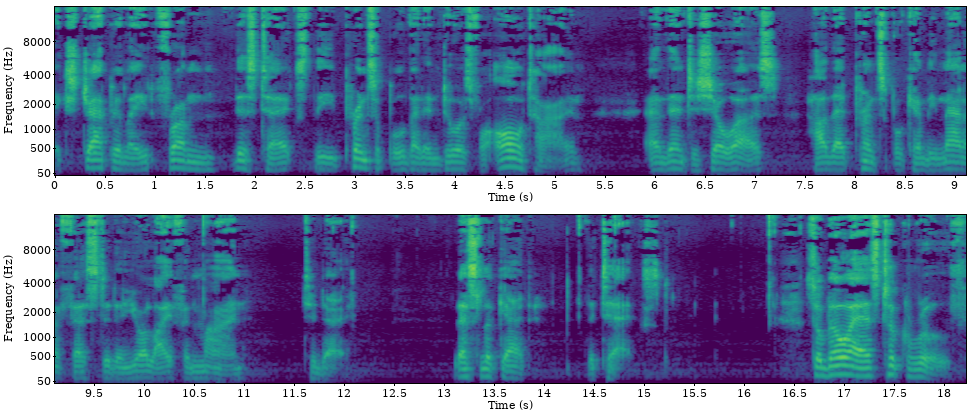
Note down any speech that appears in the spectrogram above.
extrapolate from this text the principle that endures for all time, and then to show us how that principle can be manifested in your life and mine today. Let's look at the text. So Boaz took Ruth,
